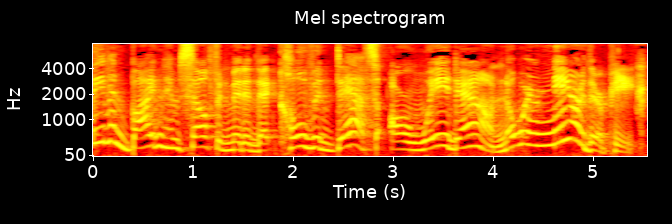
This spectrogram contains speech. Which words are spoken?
Even Biden himself admitted that COVID deaths are way down, nowhere near their peak.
